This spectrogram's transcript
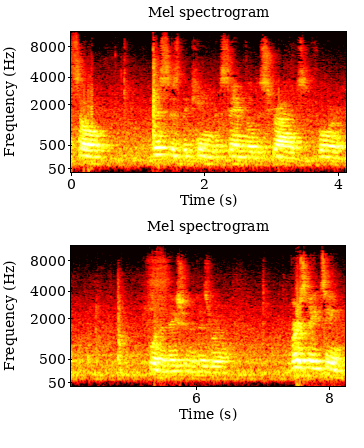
So, this is the king that Samuel describes for, for the nation of Israel. Verse 18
